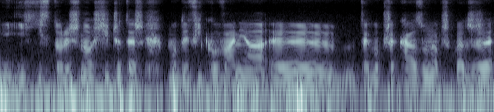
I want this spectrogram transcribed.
ich historyczności, czy też modyfikowania tego przekazu, na przykład, że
